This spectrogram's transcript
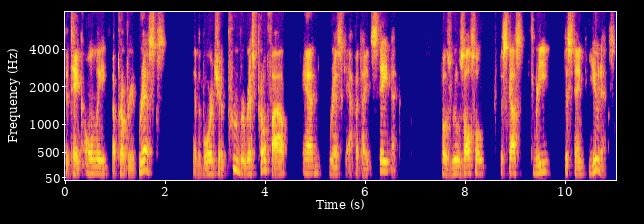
to take only appropriate risks, and the board should approve a risk profile and risk appetite statement. Proposed rules also discuss three distinct units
